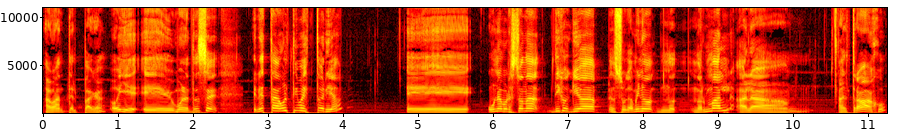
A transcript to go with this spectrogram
Aguante el paga. Oye, eh, bueno, entonces, en esta última historia, eh, una persona dijo que iba en su camino no- normal al trabajo,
